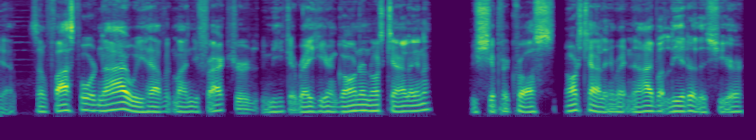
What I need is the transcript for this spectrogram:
Yeah. So fast forward now, we have it manufactured. We make it right here in Garner, North Carolina. We ship it across North Carolina right now, but later this year,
